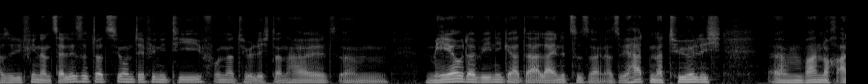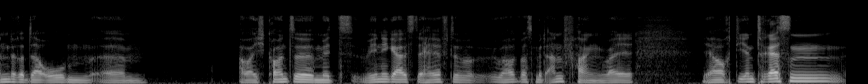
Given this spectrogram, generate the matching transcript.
Also die finanzielle Situation definitiv und natürlich dann halt ähm, mehr oder weniger da alleine zu sein. Also wir hatten natürlich, ähm, waren noch andere da oben, ähm, aber ich konnte mit weniger als der Hälfte überhaupt was mit anfangen, weil ja auch die Interessen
